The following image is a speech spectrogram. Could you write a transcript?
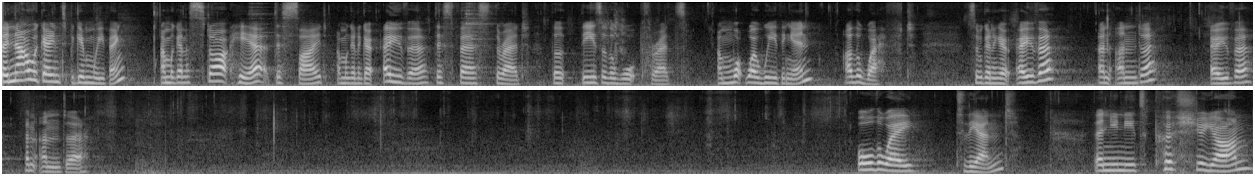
So now we're going to begin weaving and we're going to start here at this side and we're going to go over this first thread. The, these are the warp threads and what we're weaving in are the weft. So we're going to go over and under, over and under. All the way to the end. Then you need to push your yarn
